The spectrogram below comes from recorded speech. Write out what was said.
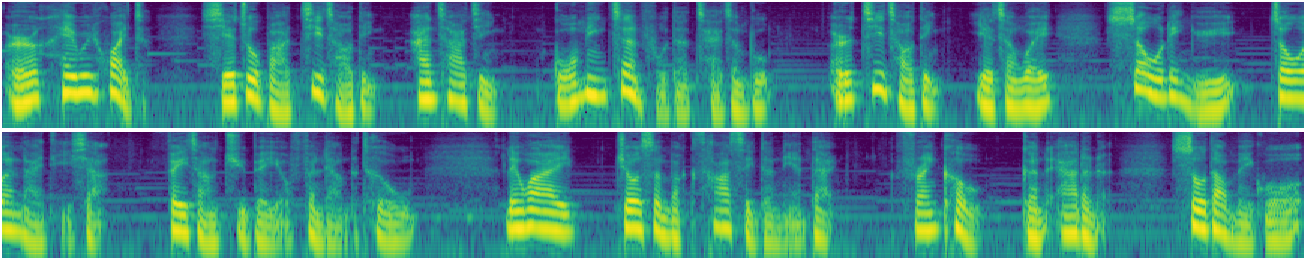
而 Harry White 协助把季朝定安插进国民政府的财政部，而季朝定也成为受令于周恩来底下非常具备有分量的特务。另外，Joseph McCarthy 的年代，Franco 跟 Adler 受到美国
